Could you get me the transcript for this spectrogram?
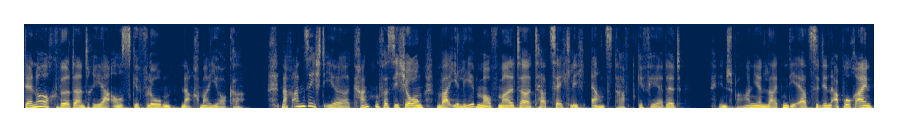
Dennoch wird Andrea ausgeflogen nach Mallorca. Nach Ansicht ihrer Krankenversicherung war ihr Leben auf Malta tatsächlich ernsthaft gefährdet. In Spanien leiten die Ärzte den Abbruch ein,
